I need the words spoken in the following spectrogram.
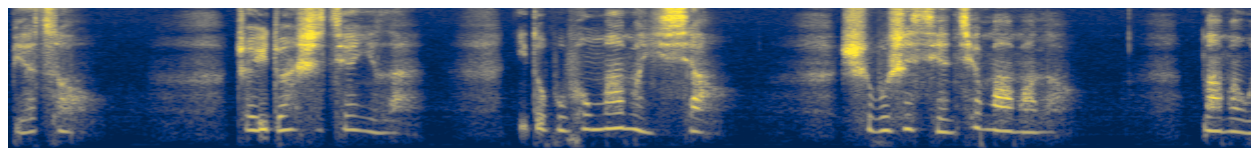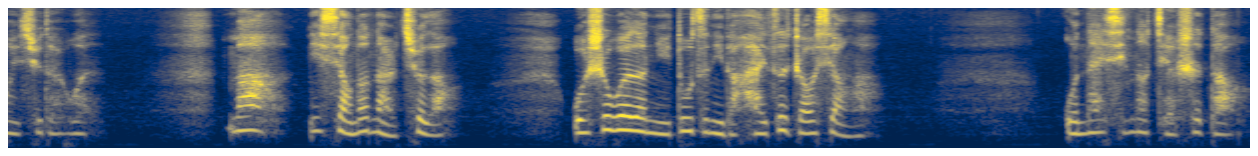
别走，这一段时间以来，你都不碰妈妈一下，是不是嫌弃妈妈了？妈妈委屈地问：“妈，你想到哪儿去了？”我是为了你肚子里的孩子着想啊。我耐心的解释道。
